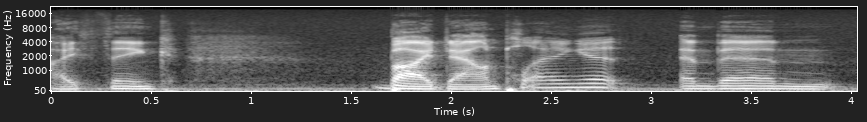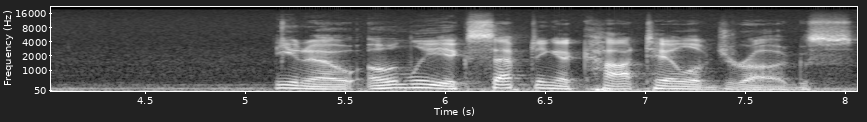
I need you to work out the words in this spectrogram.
i think by downplaying it and then you know only accepting a cocktail of drugs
